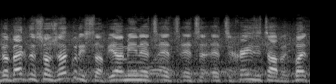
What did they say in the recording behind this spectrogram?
but back to the social equity stuff. Yeah, I mean it's it's it's a, it's a crazy topic, but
